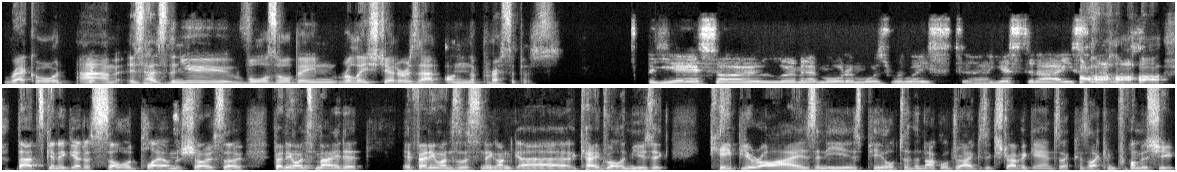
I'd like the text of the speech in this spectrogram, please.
record. Um, is has the new Vorzor been released yet, or is that on the precipice? Yeah, so Lumen Ad Mortem was released uh, yesterday. So Oh, that's going to get a solid play on the show. So if anyone's made it, if anyone's listening on uh, Cave Dweller Music, keep your eyes and ears peeled to the Knuckle Drags extravaganza because I can promise you,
